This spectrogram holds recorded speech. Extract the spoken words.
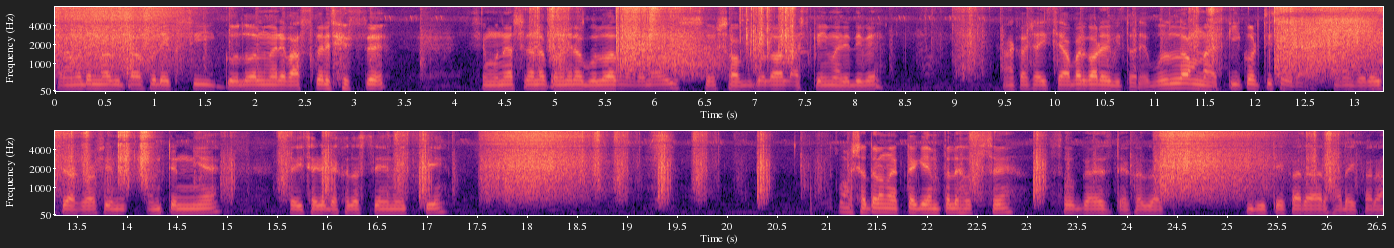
আর আমাদের নবিতা আপু দেখছি গোলওয়াল মেরে পাস করে দিচ্ছে সে মনে হচ্ছে যেন কোনোদিনও গোলওয়াল মারে নাই, সে সব গোলওয়াল আজকেই মারি দিবে। আকাশ আইছে আবার ঘরের ভিতরে। বুঝলাম না কি করতেছে ওরা। বেরোইছে আকাশ এম এম টেন নিয়ে। সেই সাইডে দেখা যাচ্ছে এম এইটটি অসাধারণ একটা গেম প্লে হচ্ছে। সো গ্যাস দেখা যাক জিতে কারা আর হারে কারা।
